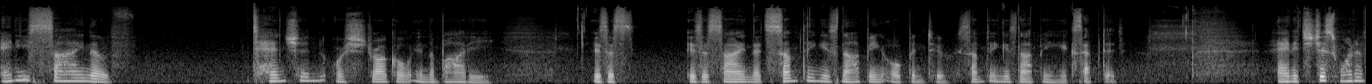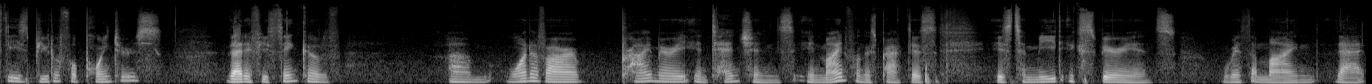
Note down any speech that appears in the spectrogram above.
any sign of tension or struggle in the body is a, is a sign that something is not being open to, something is not being accepted. And it's just one of these beautiful pointers that if you think of um, one of our primary intentions in mindfulness practice is to meet experience with a mind that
